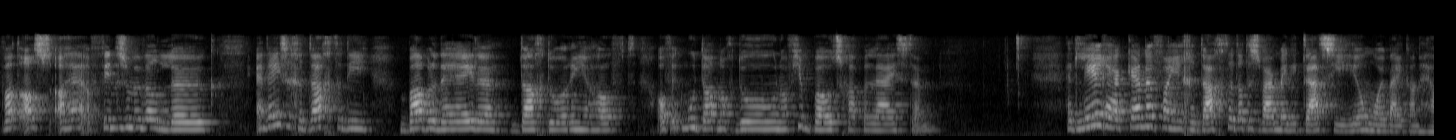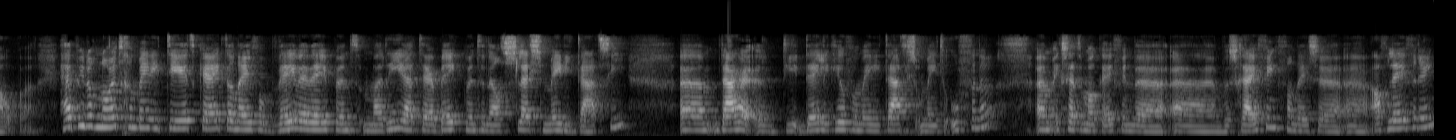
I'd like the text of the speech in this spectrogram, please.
wat als, uh, vinden ze me wel leuk? En deze gedachten die babbelen de hele dag door in je hoofd. Of ik moet dat nog doen. Of je boodschappenlijsten. Het leren herkennen van je gedachten, dat is waar meditatie heel mooi bij kan helpen. Heb je nog nooit gemediteerd? Kijk dan even op www.mariaterbeek.nl slash meditatie. Um, daar eh, deel ik heel veel meditaties om mee te oefenen. Um, ik zet hem ook even in de uh, beschrijving van deze uh, aflevering.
